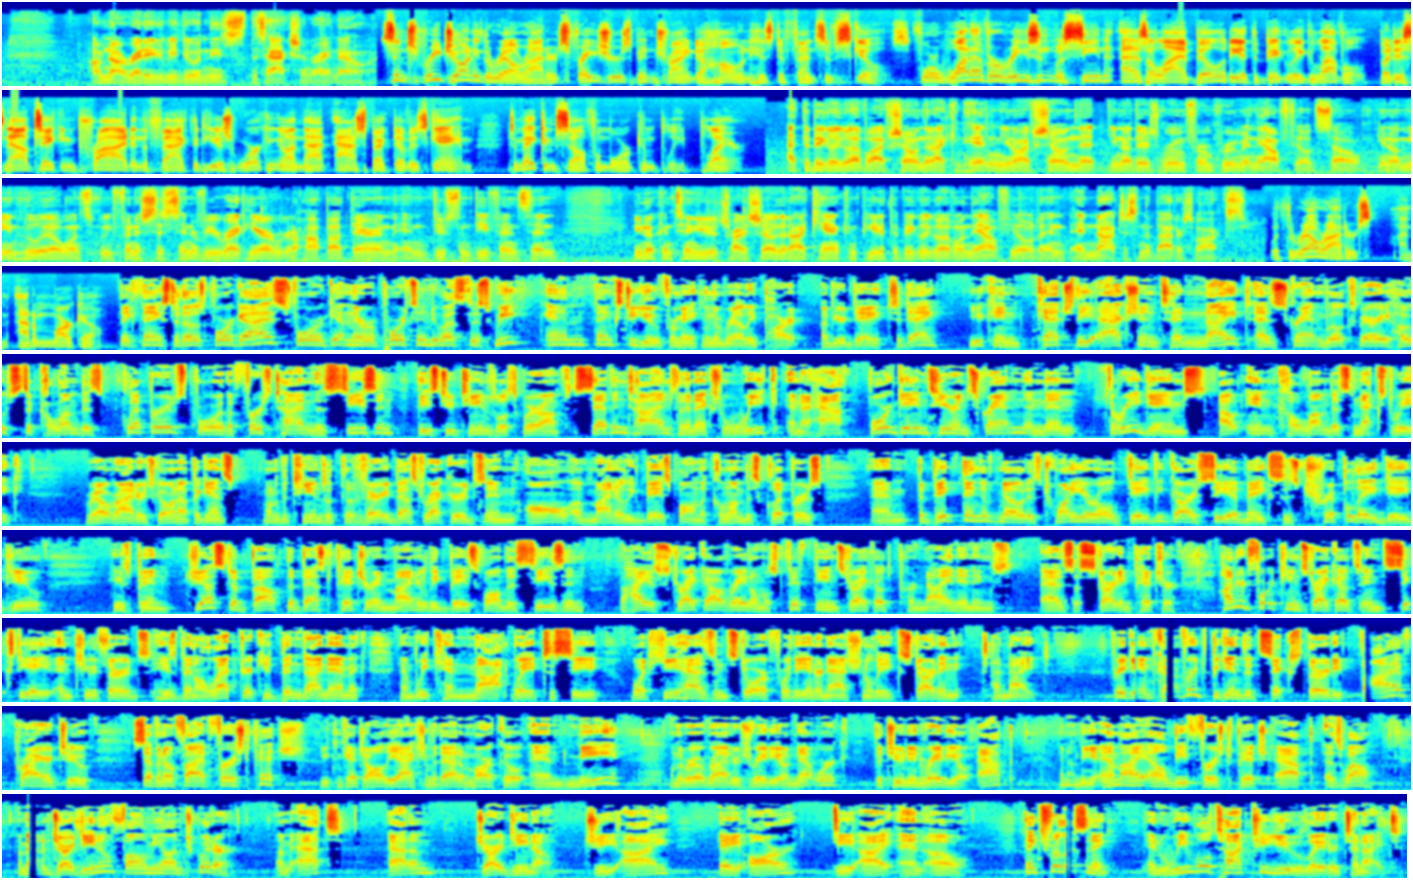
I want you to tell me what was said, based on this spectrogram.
I'm not ready to be doing these this action right now. Since rejoining the Rail Riders, Frazier's been trying to hone his defensive skills. For whatever reason was seen as a liability at the big league level, but is now taking pride in the fact that he is working on that aspect of his game to make himself a more complete player. At the big league level, I've shown that I can hit, and you know I've shown that you know there's room for improvement in the outfield. So you know, me and Julio, once we finish this interview right here, we're gonna hop out there and, and do some defense and you know, continue to try to show that I can compete at the big league level in the outfield and, and not just in the batter's box. With the Rail Riders, I'm Adam Marco. Big thanks to those four guys for getting their reports into us this week, and thanks to you for making the rally part of your day today. You can catch the action tonight as Scranton Wilkes-Barre hosts the Columbus Clippers for the first time this season. These two teams will square off seven times in the next week and a half. Four games here in Scranton, and then three games out in Columbus next week. Rail Riders going up against one of the teams with the very best records in all of minor league baseball in the Columbus Clippers. And the big thing of note is 20 year old Deivi Garcia makes his AAA debut. He's been just about the best pitcher in minor league baseball this season. The highest strikeout rate, almost 15 strikeouts per nine innings as a starting pitcher. 114 strikeouts in 68 and two thirds. He's been electric. He's been dynamic, and we cannot wait to see what he has in store for the International League starting tonight. Pre-game coverage begins at 6:35 prior to 7:05 first pitch. You can catch all the action with Adam Marco and me on the Rail Riders Radio Network, the TuneIn Radio app, and on the MILB First Pitch app as well. I'm Adam Giardino. Follow me on Twitter. I'm at Adam Giardino. G I A R D I N O. Thanks for listening, and we will talk to you later tonight.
